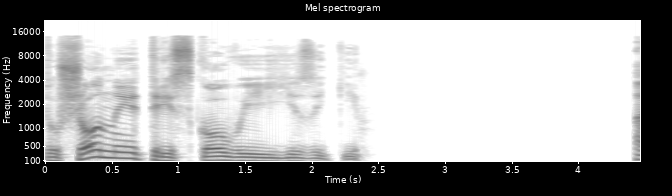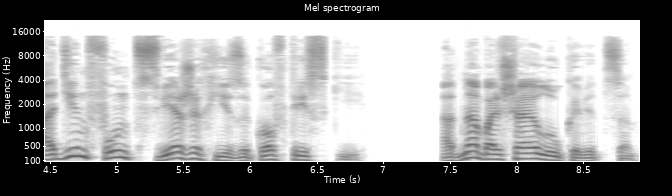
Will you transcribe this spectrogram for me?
Тушеные тресковые языки. Один фунт свежих языков трески, одна большая луковица,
